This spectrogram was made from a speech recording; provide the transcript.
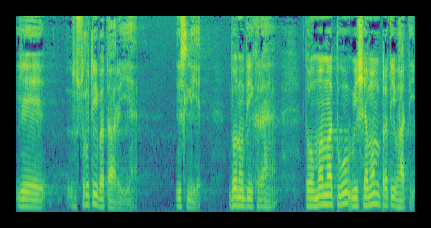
ये श्रुति बता रही है, इसलिए दोनों दिख रहे हैं। तो मम तू विषमम प्रतिभाति।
